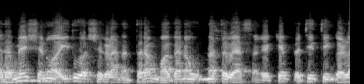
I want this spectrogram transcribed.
ರಮೇಶನು ಐದು ವರ್ಷಗಳ ನಂತರ ಮಗನ ಉನ್ನತ ವ್ಯಾಸಂಗಕ್ಕೆ ಪ್ರತಿ ತಿಂಗಳ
